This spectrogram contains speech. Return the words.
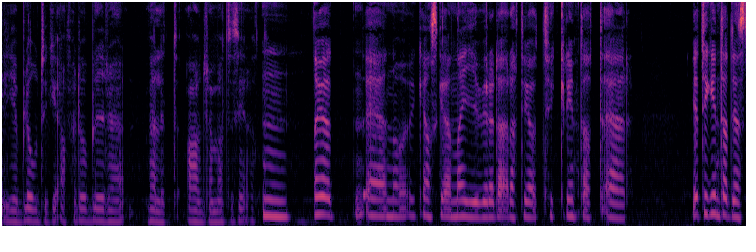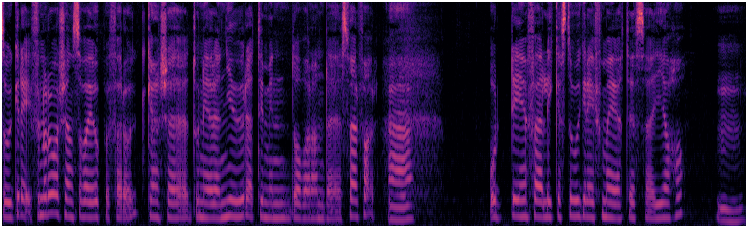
ge blod tycker jag. För då blir det väldigt avdramatiserat. Mm. Och jag är nog ganska naiv i det där att jag tycker inte att det är jag tycker inte att det är en stor grej. För några år sedan så var jag uppe för att kanske donera en njure till min dåvarande svärfar. Ja. Och det är ungefär lika stor grej för mig att det är såhär, jaha. Mm.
